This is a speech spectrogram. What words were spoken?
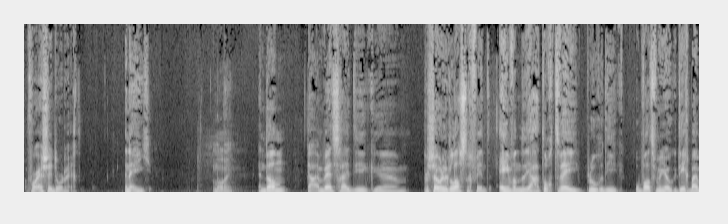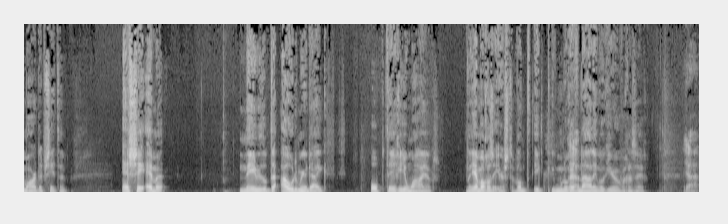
voor FC Dordrecht. Een eentje. Mooi. En dan ja, een wedstrijd die ik... Um, persoonlijk lastig vind. Een van de, ja, toch twee ploegen die ik op wat voor manier ook dicht bij mijn hart heb zitten. SC Emmen neemt het op de Oude Meerdijk op tegen Jonge Ajax. Nou, jij mag als eerste, want ik, ik moet nog even nadenken wat ik hierover ga zeggen. Ja.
